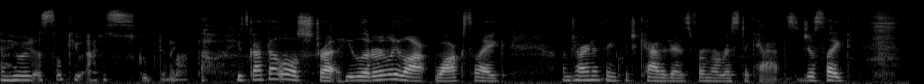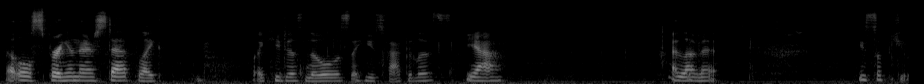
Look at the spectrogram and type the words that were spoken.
And he was just so cute. I just scooped him up. Oh, he's got that little strut. He literally lo- walks like I'm trying to think which cat it is from Aristocats. Just like that little spring in their step. Like Like he just knows that he's fabulous. yeah, I love it. He's so cute.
